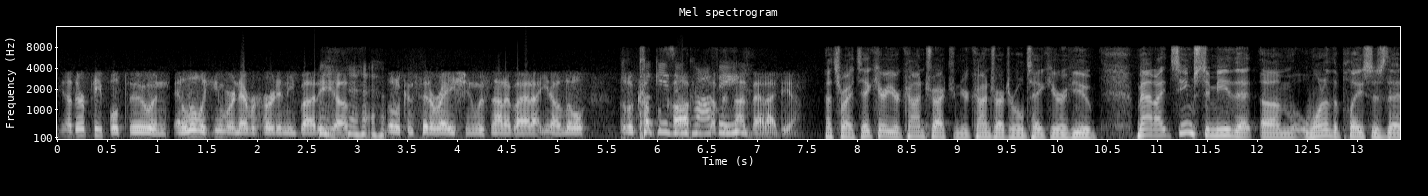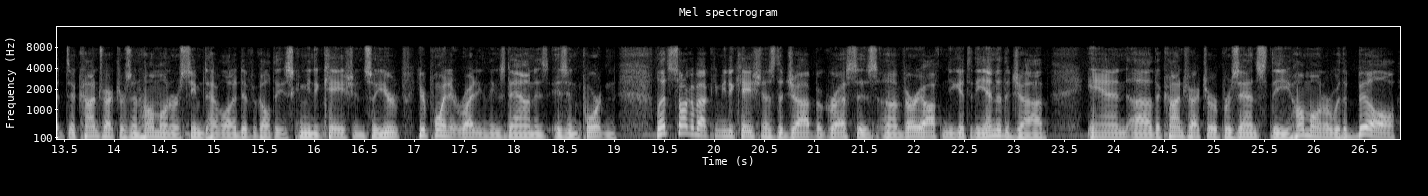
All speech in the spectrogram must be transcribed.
you know they're people too, and, and a little humor never hurt anybody. a little consideration was not a bad you know a little little cup Cookies of and coffee, stuff coffee. is not a bad idea. That's right. Take care of your contractor, and your contractor will take care of you. Matt, it seems to me that um, one of the places that uh, contractors and homeowners seem to have a lot of difficulty is communication. So your your point at writing things down is, is important. Let's talk about communication as the job progresses. Uh, very often, you get to the end of the job, and uh, the contractor presents the homeowner with a bill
